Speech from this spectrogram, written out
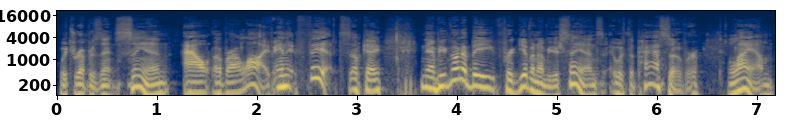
which represents sin, out of our life, and it fits. Okay, now if you're going to be forgiven of your sins with the Passover lamb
